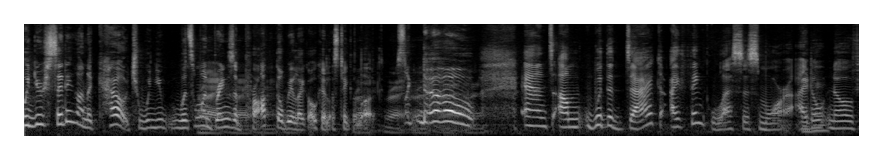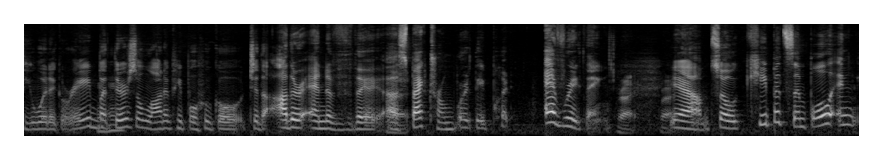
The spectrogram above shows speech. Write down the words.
when you're sitting on a couch, when you when someone brings a prop, they'll be like, okay, let's take a look. it's like no. And um, with the deck, I think less is more. I Mm-hmm. don't know if you would agree, but there's a lot of people who go to the other end of the uh, Right. spectrum where they put everything. Right, right. Yeah. So keep it simple, and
